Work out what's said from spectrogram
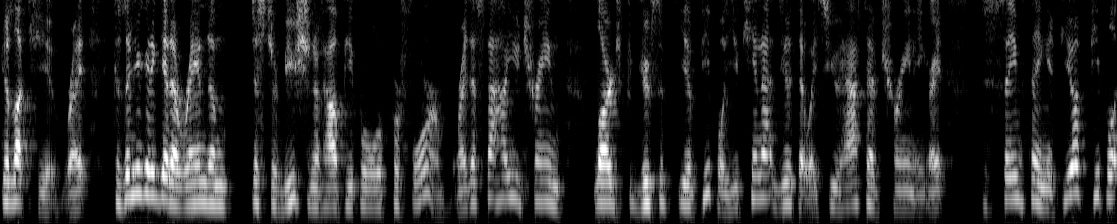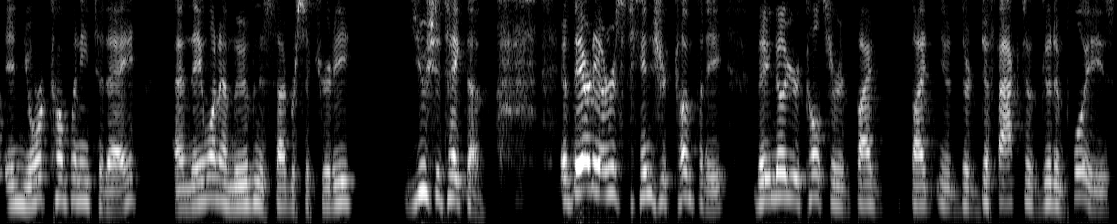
good luck to you, right? Because then you're going to get a random distribution of how people will perform, right? That's not how you train large groups of you know, people. You cannot do it that way. So you have to have training, right? It's the same thing. If you have people in your company today and they want to move into cybersecurity, you should take them. if they already understand your company, they know your culture by by you know they're de facto good employees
